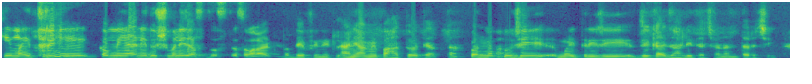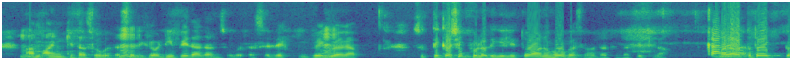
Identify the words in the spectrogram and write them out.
ही मैत्री कमी आणि दुश्मनी जास्त असते असं मला वाटतं. डेफिनेटली आणि आम्ही पाहतोय ते आता. पण मग तुझी मैत्री जी जी काय झाली त्याच्यानंतरची? आम- अंकिता सोबत असेल किंवा डीपी दादांसोबत असेल एक वेगवेगळ्या सो ती कशी फुलत गेली? तो अनुभव कसा होता तुझा तिथला? मला वाटतं तो एक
